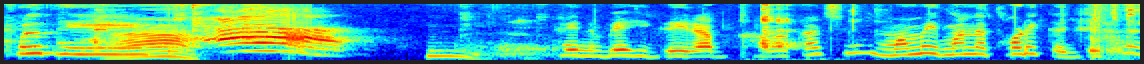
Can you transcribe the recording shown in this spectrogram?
ફૂલથી હા થઈને બેહી ગઈ રાબ ખાવા કાશે મમ્મી મને થોડીક જ છે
